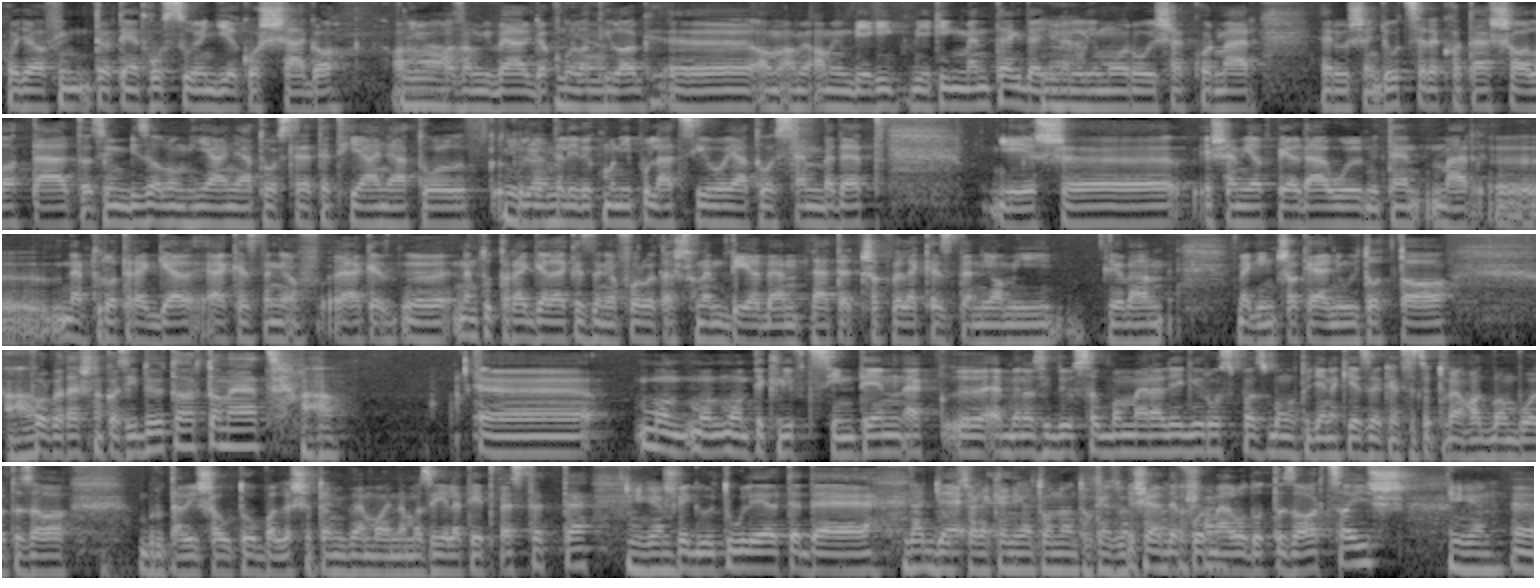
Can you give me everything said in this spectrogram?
hogy a film történet hosszú öngyilkossága ja. az, amivel gyakorlatilag, ja. amin végig, végig mentek, de ja. Marilyn Monroe is akkor már erősen gyógyszerek hatása alatt állt, az önbizalom hiányától, szeretet hiányától, körülötte lévők manipulációjától szenvedett, és, és emiatt például mint már nem tudott reggel elkezdeni, a, elkezd, nem tudta reggel elkezdeni a forgatást, hanem délben lehetett csak vele kezdeni, ami nyilván megint csak elnyújtotta a Aha. forgatásnak az időtartamát. Aha. Monty Clift szintén ebben az időszakban már eléggé rossz paszban volt, ugye neki 1956-ban volt az a brutális autóbaleset, amiben majdnem az életét vesztette, Igen. és végül túlélte, de... De gyógyszereken élt onnantól kezdve. És eldeformálódott az arca is. Igen. Uh,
